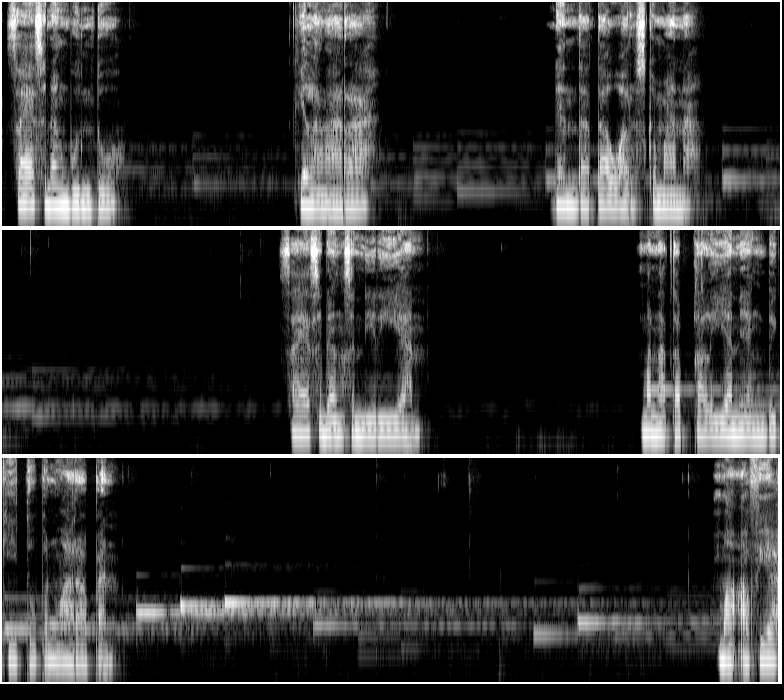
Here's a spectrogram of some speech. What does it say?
Saya sedang buntu, hilang arah, dan tak tahu harus ke mana. Saya sedang sendirian, menatap kalian yang begitu penuh harapan. Maaf ya.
